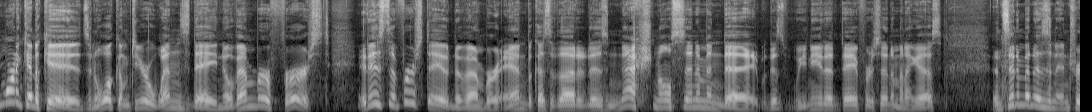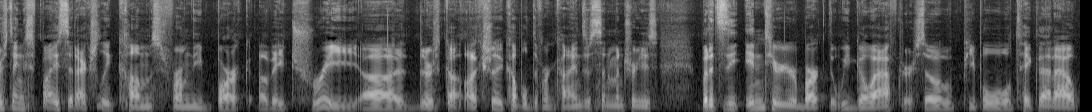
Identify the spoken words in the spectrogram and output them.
morning, Kendall Kids, and welcome to your Wednesday, November 1st. It is the first day of November, and because of that, it is National Cinnamon Day, because we need a day for cinnamon, I guess. And cinnamon is an interesting spice. It actually comes from the bark of a tree. Uh, there's actually a couple different kinds of cinnamon trees, but it's the interior bark that we go after. So people will take that out,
